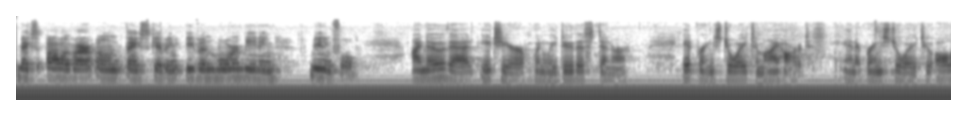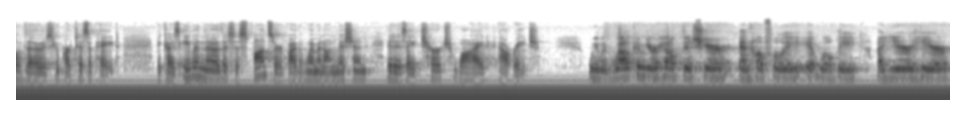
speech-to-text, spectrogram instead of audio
makes all of our own Thanksgiving even more meaning, meaningful. I know that each year when we do this dinner, it brings joy to my heart and it brings joy to all of those who participate. Because even though this is sponsored by the Women on Mission, it is a church wide outreach. We would welcome your help this year, and hopefully it will be a year here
